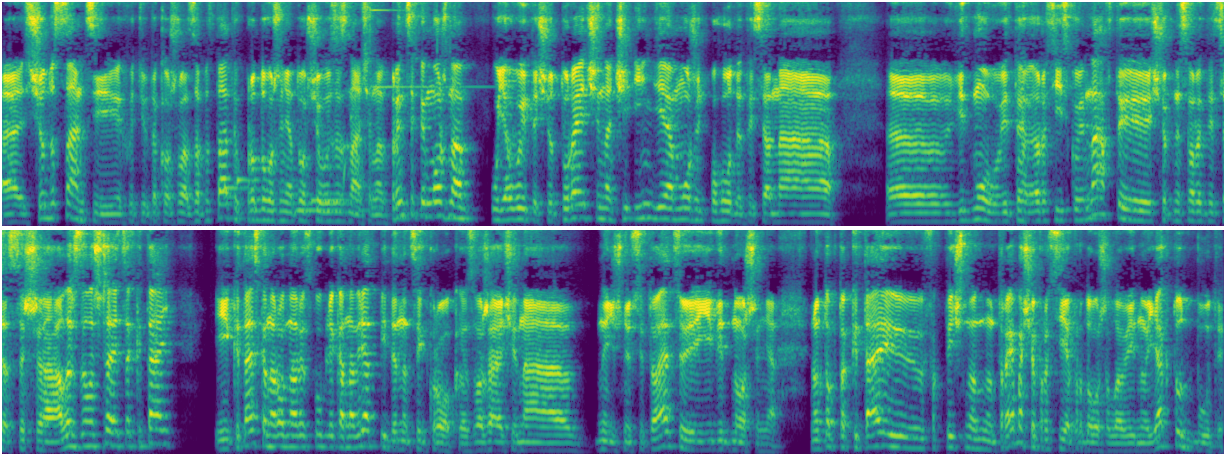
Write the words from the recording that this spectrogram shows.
Е, Щодо санкцій, хотів також вас запитати в продовження того, що ви зазначили. В принципі, можна уявити, що Туреччина чи Індія можуть погодитися на е, відмову від російської нафти, щоб не сваритися з США, але ж залишається Китай. І Китайська Народна Республіка навряд піде на цей крок, зважаючи на нинішню ситуацію і відношення. Ну тобто, Китаю фактично ну треба, щоб Росія продовжила війну. Як тут бути?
